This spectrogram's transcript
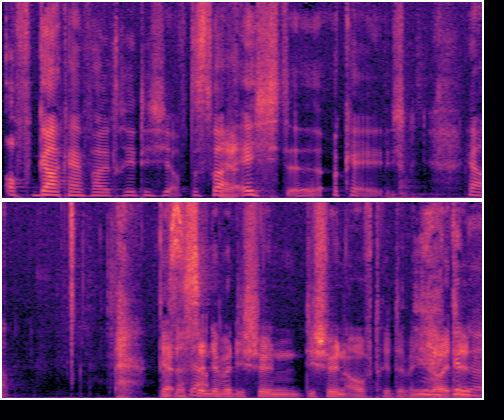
auf gar keinen Fall trete ich hier auf. Das war ja. echt, äh, okay, ich, ja. Ja, das, das sind immer die schönen, die schönen Auftritte, wenn die Leute genau.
